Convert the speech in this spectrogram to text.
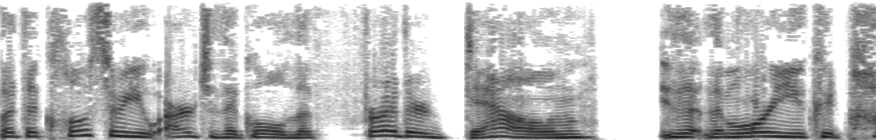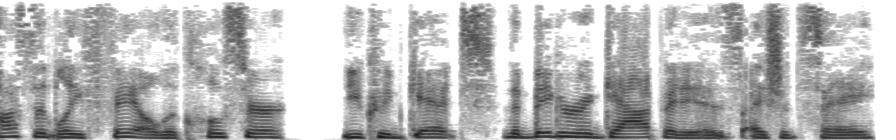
But the closer you are to the goal, the further down the, the more you could possibly fail, the closer you could get, the bigger a gap it is, I should say,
